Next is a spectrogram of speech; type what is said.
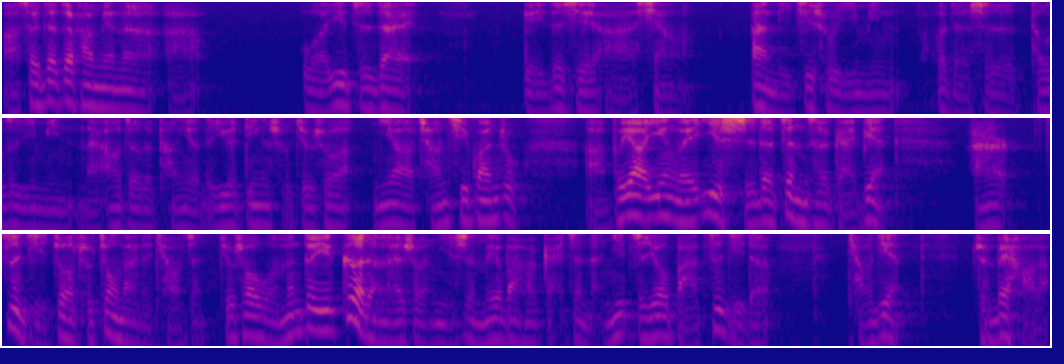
啊，所以在这方面呢啊，我一直在给这些啊想办理技术移民或者是投资移民来澳洲的朋友的一个叮嘱，就是说你要长期关注啊，不要因为一时的政策改变而。自己做出重大的调整，就说我们对于个人来说，你是没有办法改正的。你只有把自己的条件准备好了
